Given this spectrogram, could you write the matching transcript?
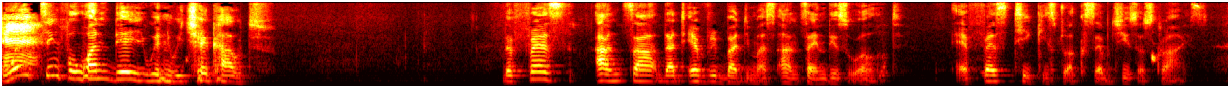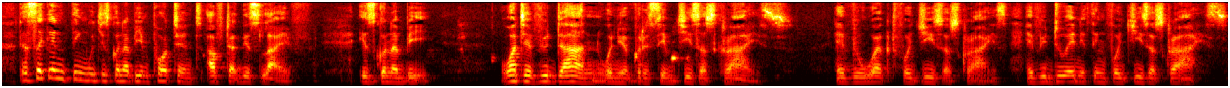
Waiting for one day when we check out. The first answer that everybody must answer in this world, a first tick is to accept Jesus Christ. The second thing which is going to be important after this life is going to be what have you done when you have received Jesus Christ? Have you worked for Jesus Christ? Have you do anything for Jesus Christ?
